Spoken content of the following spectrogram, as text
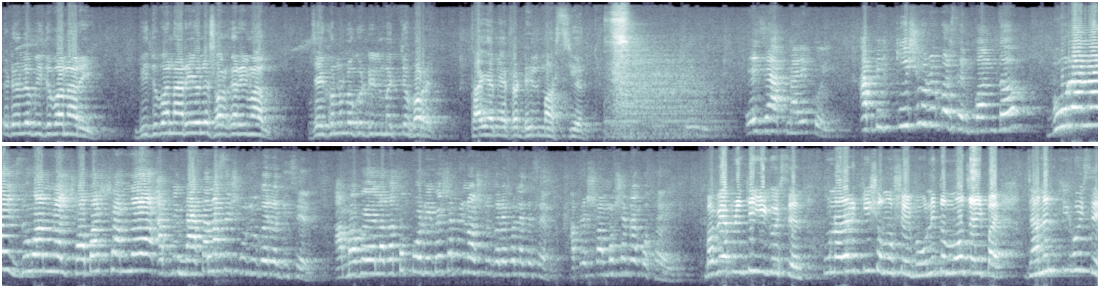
এটা হলো বিধবা নারী। বিধবা নারী হলো সরকারি মাল যে কোনো লোক ডিল মারতে পারে। তাই আমি একটা ডিল মারছি আর এই যে আপনারে কই আপনি কি শুরু করছেন কোন তো? বুড়া নাই জুয়ান নাই সবার সামনে আপনি নাচানাচি শুরু করে দিছেন। আমাদের এলাকা তো পরিবেশ আপনি নষ্ট করে ফেলেছেন। আপনার সমস্যাটা কোথায়? ভাবি আপনি ঠিকই কইছেন উনার কি সমস্যা হইব? উনি তো মজাই পায়। জানেন কি হইছে?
